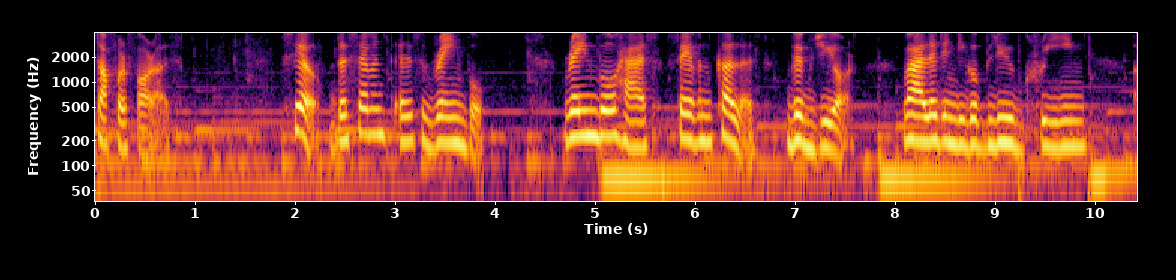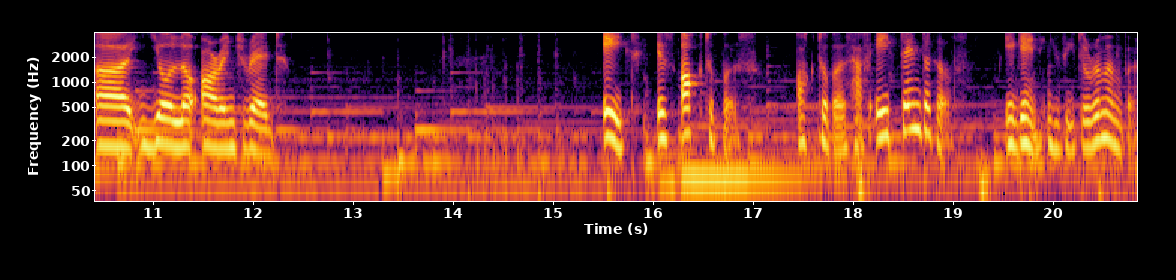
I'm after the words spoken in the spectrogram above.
tougher for us. So, the seventh is rainbow. Rainbow has seven colors Vibgyor violet, indigo, blue, green, uh, yellow, orange, red. Eight is octopus. Octopus have eight tentacles. Again, easy to remember.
